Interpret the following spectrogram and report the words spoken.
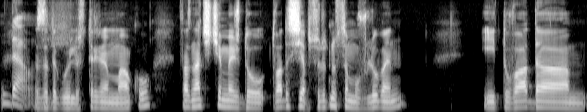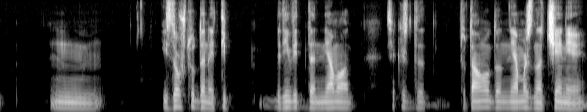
Да. За да го иллюстрирам малко. Това значи, че между това да си абсолютно самовлюбен и това да м- изобщо да не ти един вид да няма, сякаш да тотално да нямаш значение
